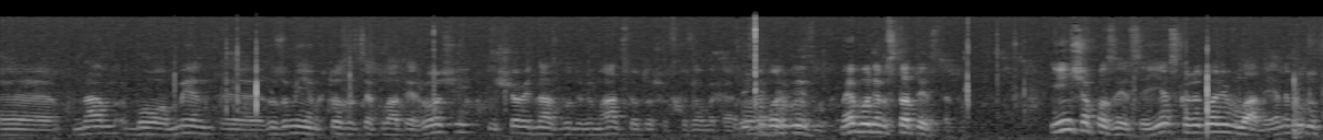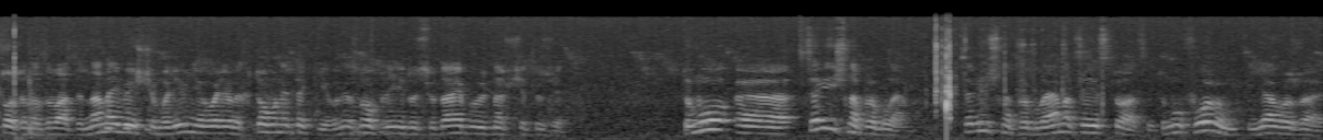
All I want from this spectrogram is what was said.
Е, Нам, бо ми е, розуміємо, хто за це платить гроші і що від нас буде вимагатися, то, що сказав Михайло. Ми будемо статистами. Інша позиція є з коридорів влади. Я не буду теж називати на найвищому рівні. Говорили, хто вони такі. Вони знову приїдуть сюди і будуть нас вчити жити. Тому е, це вічна проблема. Це вічна проблема цієї ситуації. Тому форум, я вважаю,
